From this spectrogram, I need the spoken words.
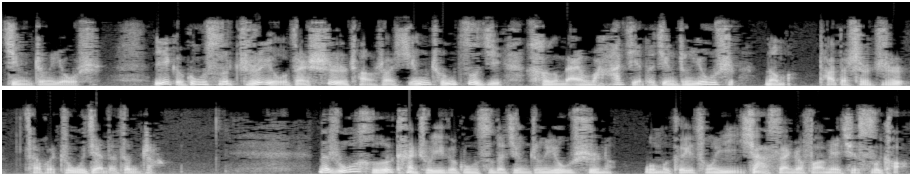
竞争优势。一个公司只有在市场上形成自己很难瓦解的竞争优势，那么它的市值才会逐渐的增长。那如何看出一个公司的竞争优势呢？我们可以从以下三个方面去思考。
